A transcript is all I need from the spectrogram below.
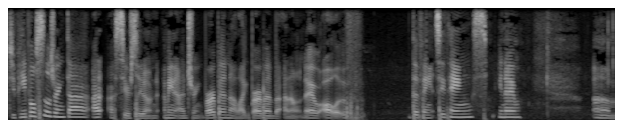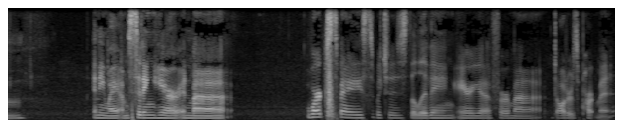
Do people still drink that? I, I seriously don't. I mean, I drink bourbon. I like bourbon, but I don't know all of the fancy things, you know? Um, anyway, I'm sitting here in my workspace, which is the living area for my daughter's apartment.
